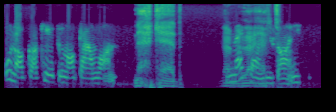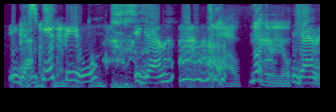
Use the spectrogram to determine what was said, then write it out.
Unoka, két unokám van. Neked? nem Nekem lehet. bizony. Igen, Ezt két fiú, tudom. igen. Wow, nagyon jó. Igen, és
